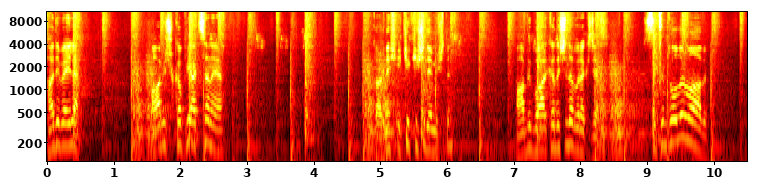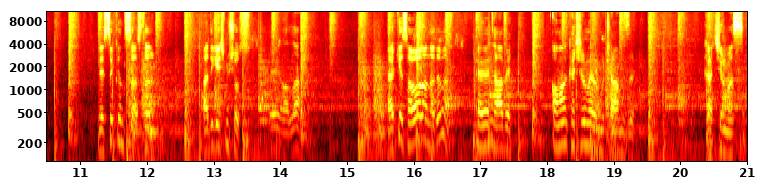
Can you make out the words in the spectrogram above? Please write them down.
Hadi beyler. Abi şu kapıyı açsana ya. Kardeş iki kişi demiştin. Abi bu arkadaşı da bırakacağız. Sıkıntı olur mu abi? Ne sıkıntısı aslanım. Hadi geçmiş olsun. Eyvallah. Herkes havaalanında değil mi? Evet abi. Aman kaçırmayalım uçağımızı. Kaçırmazsın.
